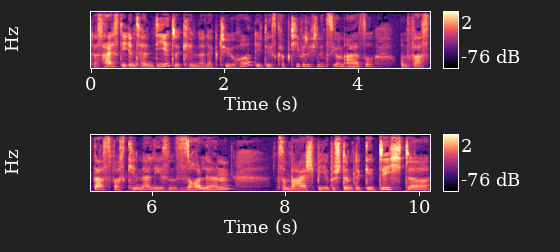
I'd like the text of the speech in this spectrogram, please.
Das heißt, die intendierte Kinderlektüre, die deskriptive Definition also, umfasst das, was Kinder lesen sollen, zum Beispiel bestimmte Gedichte,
